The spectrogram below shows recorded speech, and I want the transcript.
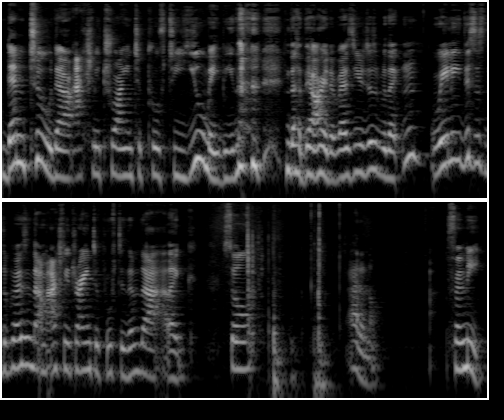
them too that are actually trying to prove to you maybe that they are the best. You just be like mm, really? This is the person that i'm actually trying to prove to them that like so i don't know. For me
